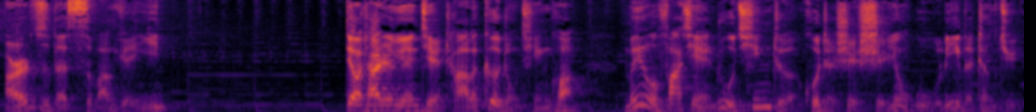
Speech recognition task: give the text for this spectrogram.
儿子的死亡原因。调查人员检查了各种情况，没有发现入侵者或者是使用武力的证据。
